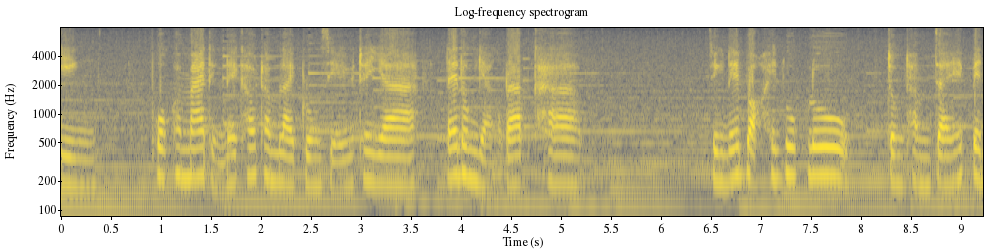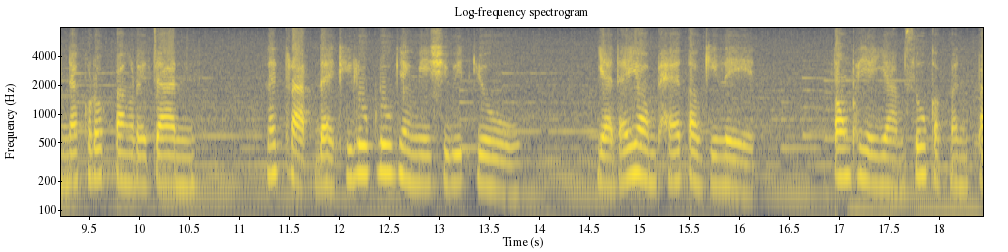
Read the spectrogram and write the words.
ยิง วกพม่าถึงได้เข้าทำลายกรุงศรีอยุธยาได้ลงอย่างราบคาบ จึงได้บอกให้ลูกๆ จงทำใจให้เป็นนักรบบางระจัน และตราบใดที่ลูกๆยังมีชีวิตอยู่ อย่าได้ยอมแพ้ต่อกิเลส ต้องพยายามสู้กับมันไป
